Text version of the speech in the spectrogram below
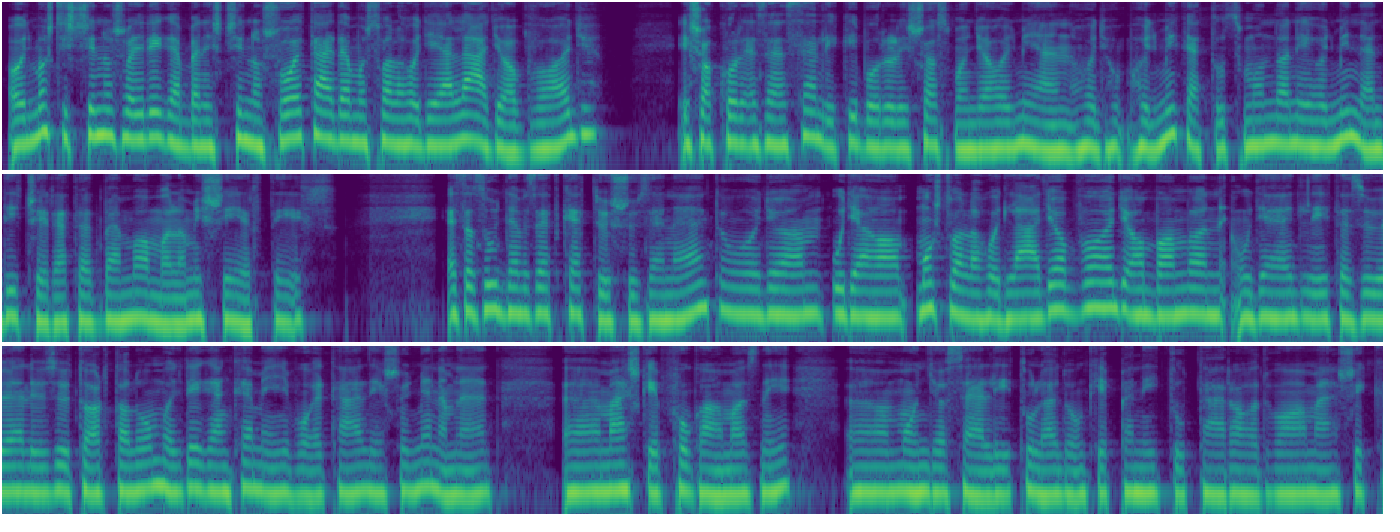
hogy most is csinos vagy, régebben is csinos voltál, de most valahogy ilyen lágyabb vagy, és akkor ezen Sally kiborul, és azt mondja, hogy milyen, hogy, hogy miket tudsz mondani, hogy minden dicséretedben van valami sértés. Ez az úgynevezett kettős üzenet, hogy um, ugye ha most valahogy lágyabb vagy, abban van ugye egy létező előző tartalom, hogy régen kemény voltál, és hogy miért nem lehet másképp fogalmazni, mondja Szelli tulajdonképpen így tudtára adva a másik,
